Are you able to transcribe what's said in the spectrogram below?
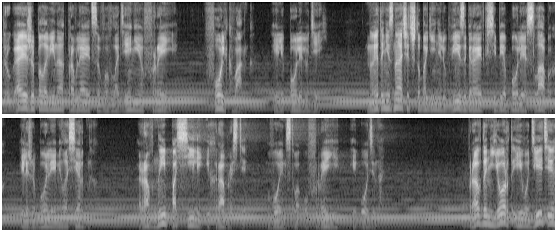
Другая же половина отправляется во владение Фрейи, Фолькванг или поле людей. Но это не значит, что богиня любви забирает к себе более слабых или же более милосердных. Равны по силе и храбрости воинства у Фрейи и Одина. Правда, Ньорд и его дети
